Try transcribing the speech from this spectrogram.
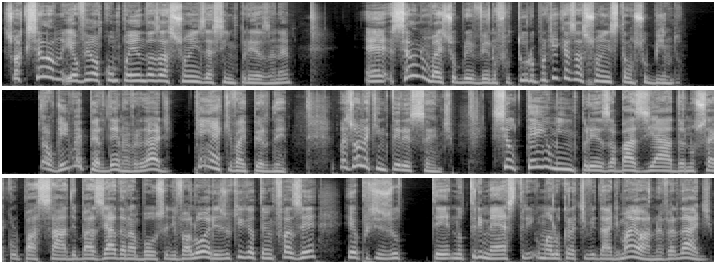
Só que se ela, eu venho acompanhando as ações dessa empresa, né? É, se ela não vai sobreviver no futuro, por que, que as ações estão subindo? Alguém vai perder, na é verdade? Quem é que vai perder? Mas olha que interessante. Se eu tenho uma empresa baseada no século passado e baseada na bolsa de valores, o que, que eu tenho que fazer? Eu preciso ter no trimestre uma lucratividade maior, não é verdade?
